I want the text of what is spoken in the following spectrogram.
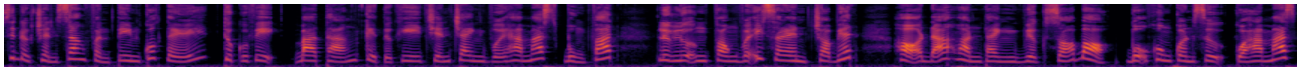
Xin được chuyển sang phần tin quốc tế. Thưa quý vị, 3 tháng kể từ khi chiến tranh với Hamas bùng phát, lực lượng phòng vệ Israel cho biết họ đã hoàn thành việc xóa bỏ bộ khung quân sự của Hamas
